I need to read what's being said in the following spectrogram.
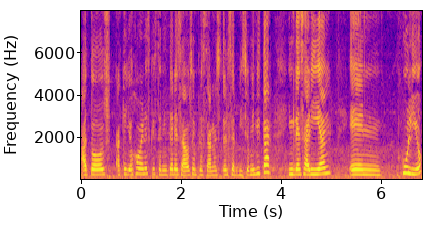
a todos aquellos jóvenes que estén interesados en prestarnos el servicio militar. Ingresarían en julio,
